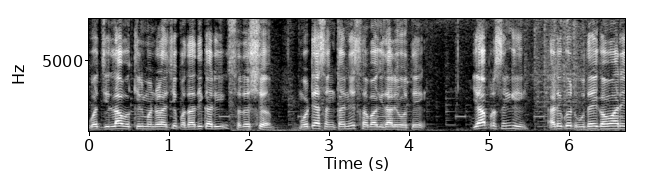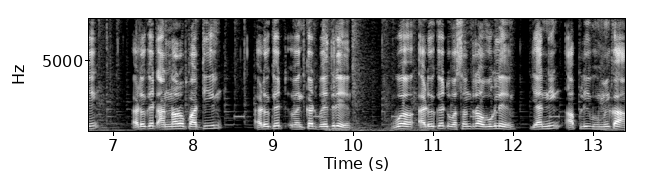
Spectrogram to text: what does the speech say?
व जिल्हा वकील मंडळाचे पदाधिकारी सदस्य मोठ्या संख्येने सहभागी झाले होते. या प्रसंगी advocate Uday Gaware advocate Annarao Patil advocate Venkat Bedre व ॲडव्होकेट वसंतराव उगले यांनी आपली भूमिका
